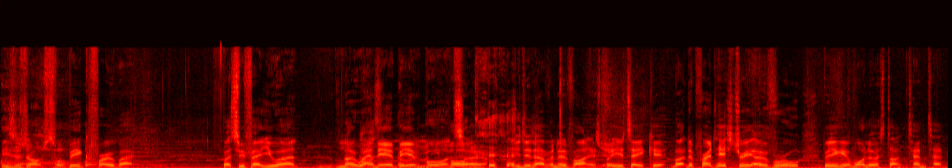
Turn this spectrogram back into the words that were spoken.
These are drops. Oh. Big throwback. But to be fair, you weren't nowhere near being nowhere born, so you did have an advantage, but you take it. But the Pred history overall, Billy Gilmour, Lewis Dunk, 10 10.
